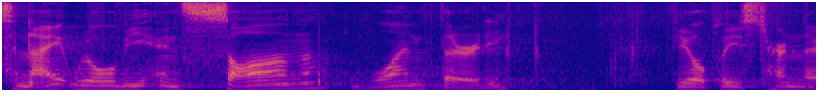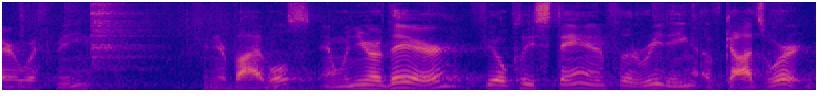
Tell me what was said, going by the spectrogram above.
Tonight we will be in Psalm 130. If you will please turn there with me in your Bibles. And when you are there, if you will please stand for the reading of God's Word.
